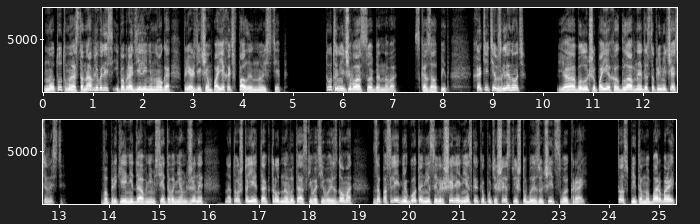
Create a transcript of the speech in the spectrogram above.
«Но тут мы останавливались и побродили немного, прежде чем поехать в полынную степь». «Тут и ничего особенного», — сказал Пит. «Хотите взглянуть?» «Я бы лучше поехал к главной достопримечательности». Вопреки недавним сетованиям Джины на то, что ей так трудно вытаскивать его из дома, за последний год они совершили несколько путешествий, чтобы изучить свой край. То с Питом и Барбарой,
